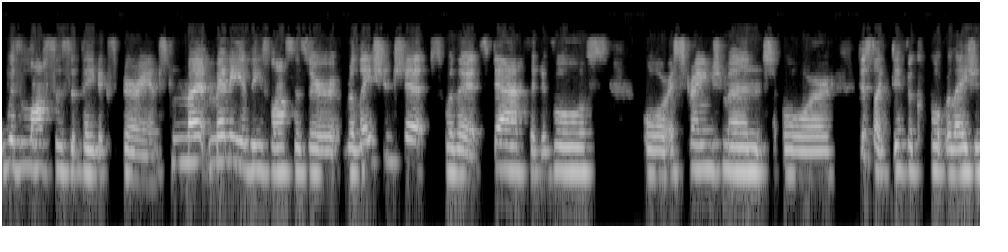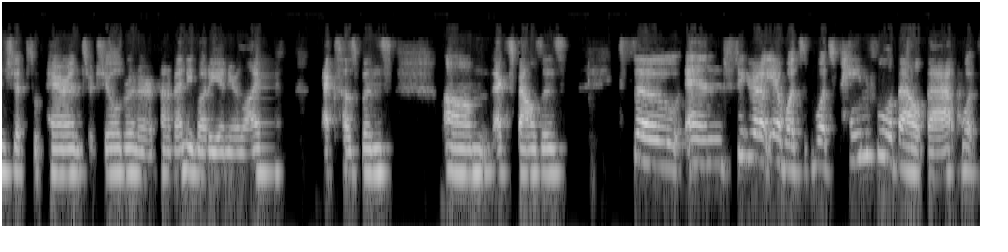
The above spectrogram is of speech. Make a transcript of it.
with losses that they've experienced. M- many of these losses are relationships, whether it's death, a divorce, or estrangement, or just like difficult relationships with parents or children, or kind of anybody in your life, ex-husbands, um, ex-spouses. So and figure out yeah what's what's painful about that what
